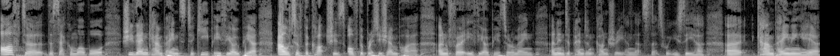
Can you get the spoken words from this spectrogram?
after the Second World War, she then campaigned to keep Ethiopia out of the clutches of the British Empire and for Ethiopia to remain an independent country. And that's, that's what you see her uh, campaigning here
